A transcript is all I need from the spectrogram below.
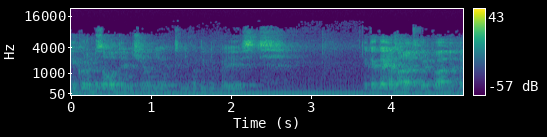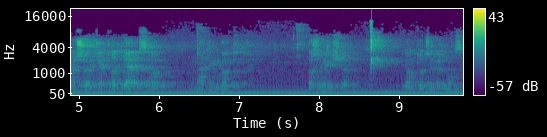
И кроме золота ничего нет, ни воды, ни поесть". И тогда Ямарадж говорит: "Ладно, хорошо, я тебе продляю срок на один год. Поживи ещё". И он тут же вернулся.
